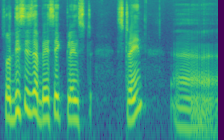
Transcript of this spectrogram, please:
So, this is the basic plane st strain uh, uh,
